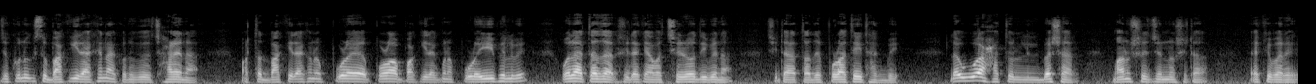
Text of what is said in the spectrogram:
যে কোনো কিছু বাকি রাখে না, কোনো কিছু ছাড়ে না। অর্থাৎ বাকি রাখে না পোড়া পোড়া বাকি রাখবে না, পোড়াই ফেলবে। ওলা তাজার সেটাকে আবার ছেড়েও দিবে না। সেটা তাদের পোড়াতেই থাকবে। লাউয়া হাতুল্লিল বাসার মানুষের জন্য সেটা একেবারে,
